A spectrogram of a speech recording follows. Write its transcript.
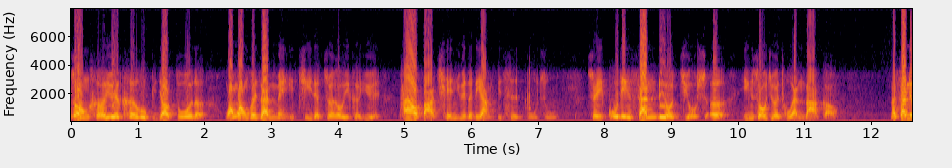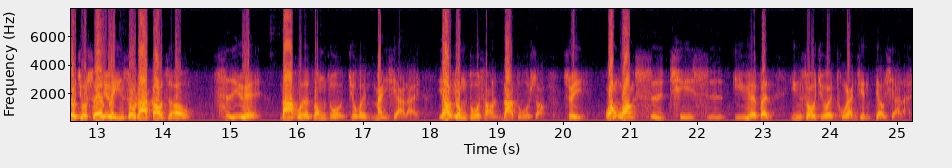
这种合约客户比较多的，往往会在每一季的最后一个月，他要把签约的量一次补足，所以固定三六九十二营收就会突然拉高。那三六九十二月营收拉高之后，次月拉货的动作就会慢下来，要用多少拉多少，所以往往四七十一月份营收就会突然间掉下来。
